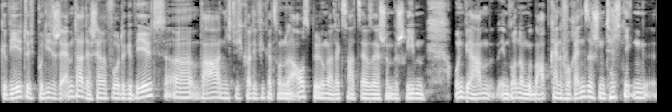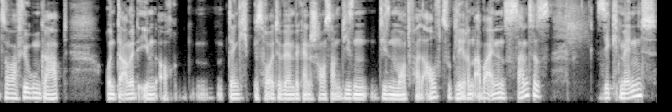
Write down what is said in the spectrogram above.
gewählt durch politische Ämter. Der Sheriff wurde gewählt, äh, war nicht durch Qualifikation oder Ausbildung. Alexa hat sehr, sehr schön beschrieben. Und wir haben im Grunde genommen überhaupt keine forensischen Techniken zur Verfügung gehabt und damit eben auch, denke ich, bis heute werden wir keine Chance haben, diesen, diesen Mordfall aufzuklären. Aber ein interessantes Segment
